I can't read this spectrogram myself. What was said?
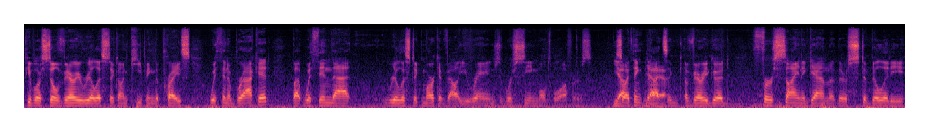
People are still very realistic on keeping the price within a bracket, but within that realistic market value range, we're seeing multiple offers. Yeah, So I think yeah, that's yeah. A, a very good first sign again that there's stability,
